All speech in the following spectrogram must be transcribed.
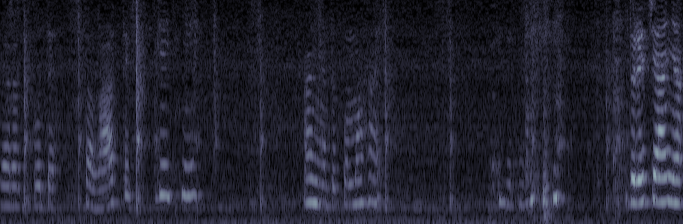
Зараз буде салатик літній. Аня, допомагай. До речі, Аня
